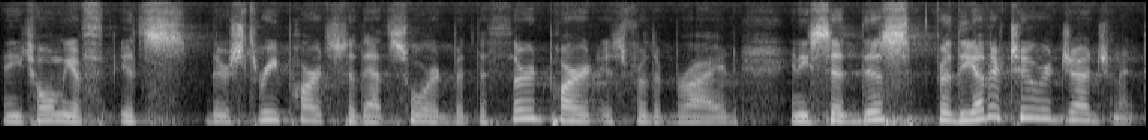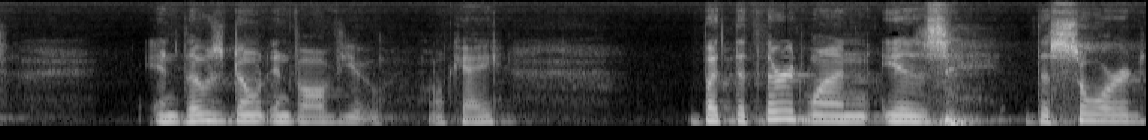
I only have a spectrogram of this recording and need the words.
And He told me if it's, there's three parts to that sword, but the third part is for the bride. And He said, This, for the other two are judgment, and those don't involve you, okay? But the third one is the sword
